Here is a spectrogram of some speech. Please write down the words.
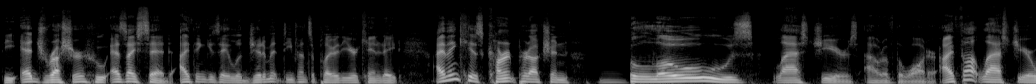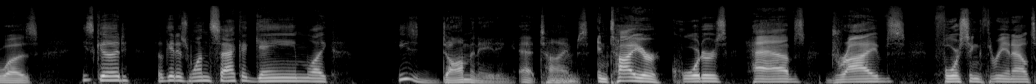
the edge rusher, who, as I said, I think is a legitimate Defensive Player of the Year candidate. I think his current production blows last year's out of the water. I thought last year was he's good. He'll get his one sack a game. Like he's dominating at mm-hmm. times. Entire quarters, halves, drives, forcing three and outs,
